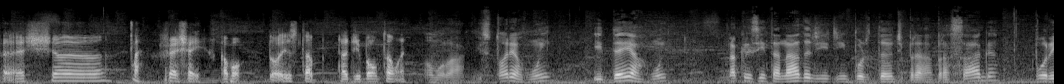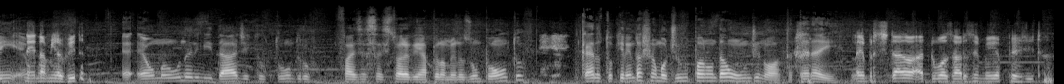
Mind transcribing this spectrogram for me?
Fecha. Ah, fecha aí, acabou. Dois tá, tá de bom tamanho. Vamos lá. História ruim, ideia ruim, não acrescenta nada de, de importante pra, pra saga. Porém, é Nem uma- na minha vida. é, é uma unanimidade que o Tundro faz essa história ganhar pelo menos um ponto. Cara, eu tô querendo achar motivo para não dar um de nota. Pera aí. Lembra-te da duas horas e meia perdida.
